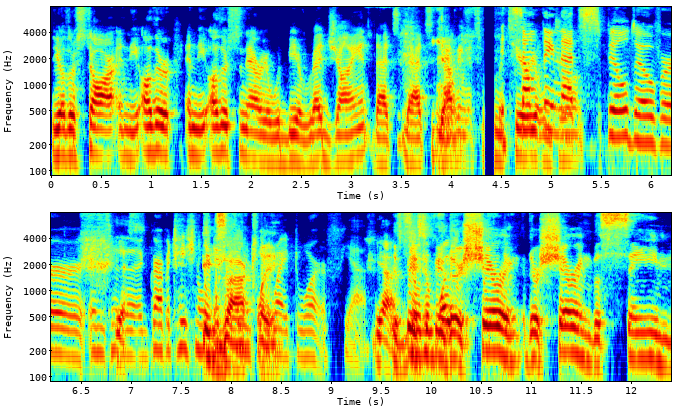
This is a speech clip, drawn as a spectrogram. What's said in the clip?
the other star and the other and the other scenario would be a red giant that's that's Yeah. having its It's something drawn- that's spilled over into Yes. the gravitational influence Exactly. of white dwarf. Yeah. yeah. It's so the basically white- they're sharing they're sharing the same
